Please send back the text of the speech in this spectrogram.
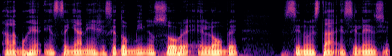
a la mujer enseñar ni ejercer dominio sobre el hombre si no está en silencio.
